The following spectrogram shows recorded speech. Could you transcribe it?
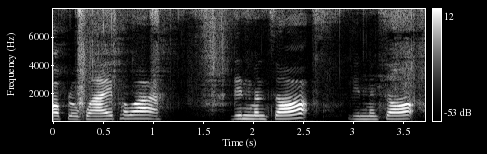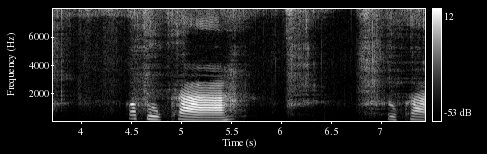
อปลูกไว้ เพราะว่าดินมันซาะดินมันซาะก็ปลูกขาปลูกขา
